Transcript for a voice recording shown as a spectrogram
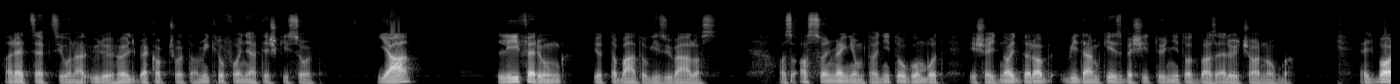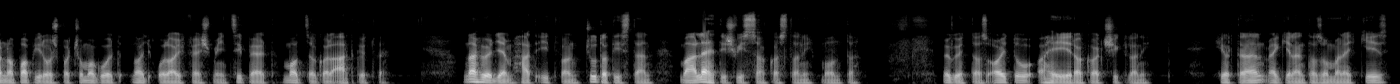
A recepciónál ülő hölgy bekapcsolta a mikrofonját és kiszólt. Ja? Lieferung? jött a bádogízű válasz. Az asszony megnyomta a nyitógombot, és egy nagy darab, vidám kézbesítő nyitott be az előcsarnokba. Egy barna papírosba csomagolt, nagy olajfestményt cipelt, madzaggal átkötve. Na hölgyem, hát itt van, csuda tisztán, már lehet is visszaakasztani, mondta. Mögötte az ajtó a helyére akart siklani. Hirtelen megjelent azonban egy kéz,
